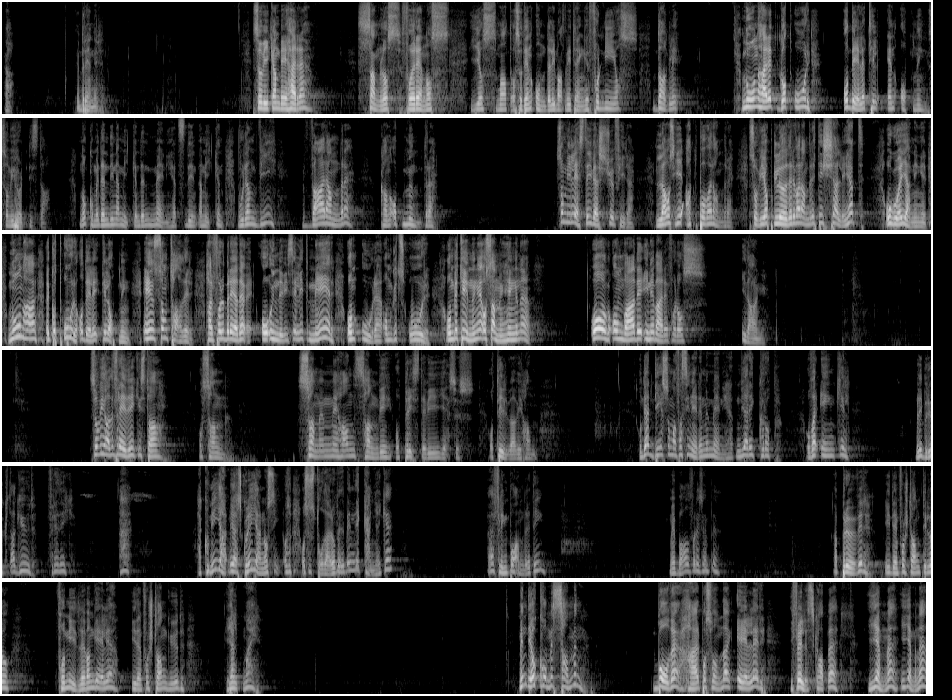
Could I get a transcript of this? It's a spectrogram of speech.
Ja, det brenner. Så vi kan be Herre, samle oss, forene oss, gi oss mat, også den åndelige mat vi trenger. Forny oss daglig. Noen har et godt ord å dele til en åpning, som vi hørte i stad. Nå kommer den dynamikken, den menighetsdynamikken. Hvordan vi, hverandre, kan oppmuntre. Som vi leste i vers 24. La oss gi akt på hverandre, så vi oppgløder hverandre til kjærlighet og gode gjerninger. Noen har et godt ord å dele til åpning. En som taler, har forberedt og underviser litt mer om ordet, om Guds ord om betydningen og sammenhengene, og om hva det innebærer for oss i dag. Så vi hadde Fredrik i stad og sang. Sammen med han sang vi og priste vi Jesus og tilber vi han. Og Det er det som er fascinerende med menigheten. Vi er i kropp, og hver enkel blir brukt av Gud. Fredrik, jeg, gjerne, jeg, skulle gjerne si og så, og så stå der oppe. Men det kan jeg ikke. Jeg er flink på andre ting. Med ball, f.eks. Jeg prøver i den forstand til å formidle evangeliet. I den forstand Gud hjelp meg. Men det å komme sammen både her på søndag eller i fellesskapet hjemme i hjemmene.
